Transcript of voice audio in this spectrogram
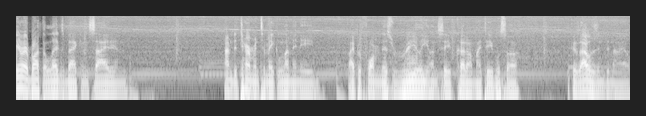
Here I brought the legs back inside and I'm determined to make lemonade by performing this really unsafe cut on my table saw because I was in denial.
